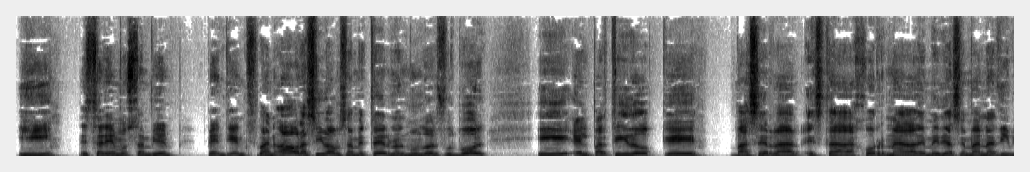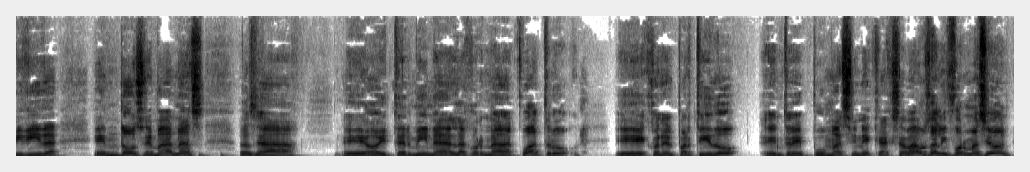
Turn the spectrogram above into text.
y estaremos también pendientes. Bueno, ahora sí vamos a meternos al mundo del fútbol y el partido que va a cerrar esta jornada de media semana dividida en dos semanas. O sea, eh, hoy termina la jornada cuatro eh, con el partido entre Pumas y Necaxa. Vamos a la información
